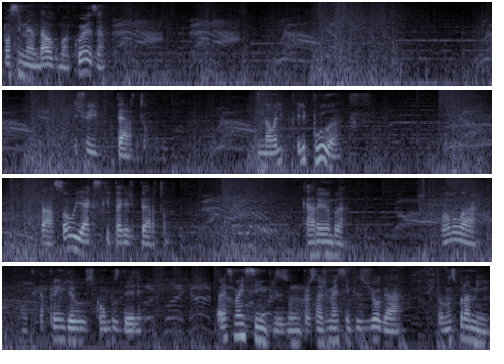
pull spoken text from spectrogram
Posso emendar alguma coisa? Deixa eu ir perto. Não, ele, ele pula. Tá, só o EX que pega de perto. Caramba. Vamos lá. Vamos ter que aprender os combos dele. Parece mais simples, um personagem mais simples de jogar. Pelo menos pra mim.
